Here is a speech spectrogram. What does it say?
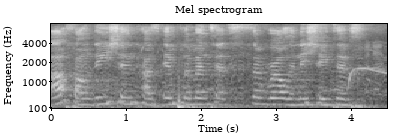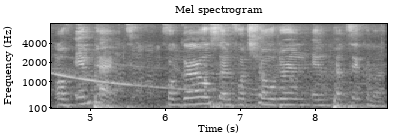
our foundation has implemented several initiatives of impact for girls and for children in particular.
